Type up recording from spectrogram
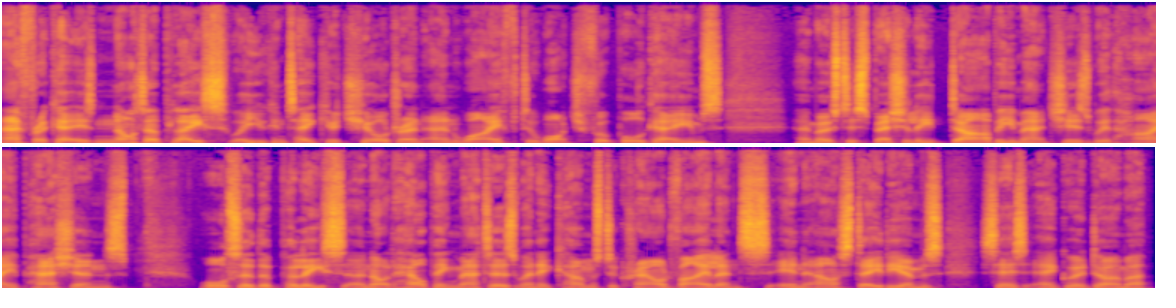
Africa is not a place where you can take your children and wife to watch football games and most especially derby matches with high passions. Also, the police are not helping matters when it comes to crowd violence in our stadiums, says Egwedoma.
